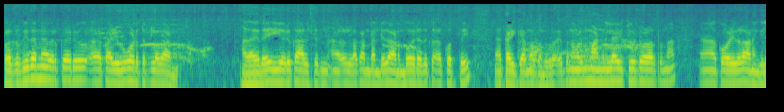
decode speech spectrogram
പ്രകൃതി തന്നെ അവർക്ക് ഒരു കഴിവ് കൊടുത്തിട്ടുള്ളതാണ്. അതായത് ഈ ഒരു കാൽസ്യം ഉള്ള കണ്ടന്റ് കാണുമ്പോൾ അവരത് കൊത്തി കഴിക്കാൻ നോക്കുന്നത്. ഇപ്പം നമ്മൾ മണ്ണിൽ അഴിച്ചുവിട്ട് വളർത്തുന്ന കോഴികളാണെങ്കിൽ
